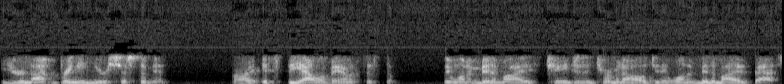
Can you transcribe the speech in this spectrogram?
you're not bringing your system in. All right, it's the Alabama system. They want to minimize changes in terminology. They want to minimize vast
